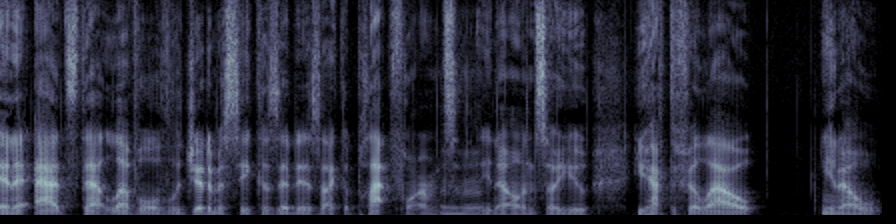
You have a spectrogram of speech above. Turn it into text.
and it adds that level of legitimacy because it is like a platform Mm-hmm. you know and so you you have to fill out you know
